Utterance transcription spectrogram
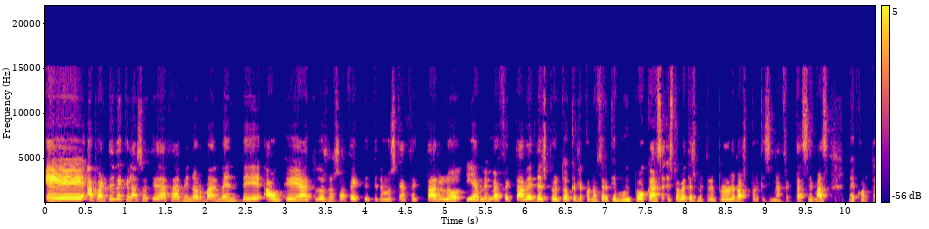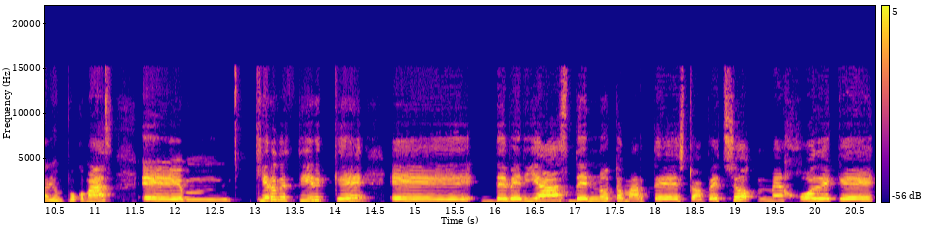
Eh, aparte de que la sociedad a mí normalmente, aunque a todos nos afecte, tenemos que aceptarlo y a mí me afecta a veces, pero tengo que reconocer que muy pocas, esto a veces me trae problemas porque si me afectase más me cortaría un poco más. Eh, quiero decir que eh, deberías de no tomarte esto a pecho, me jode que,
